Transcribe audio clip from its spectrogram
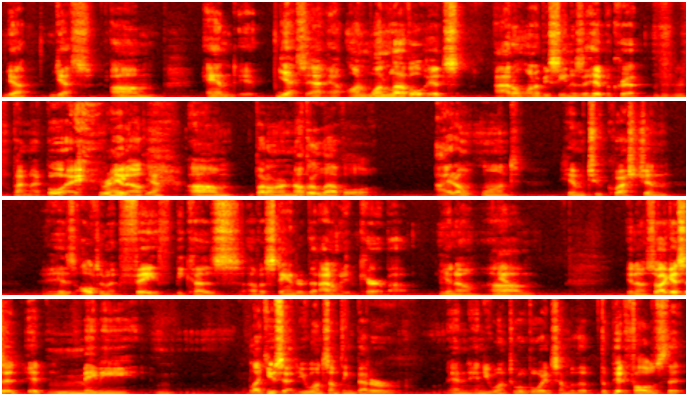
Yeah. Yes. Um, and it, yes, a, a- on one level, it's I don't want to be seen as a hypocrite by my boy. You know. yeah. Um, but on another level, I don't want him to question his ultimate faith because of a standard that I don't even care about. You know. Yeah. Um, you know. So I guess it it maybe like you said, you want something better, and, and you want to avoid some of the, the pitfalls that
